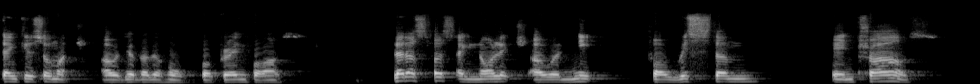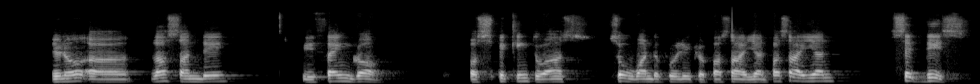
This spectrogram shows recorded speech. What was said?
Thank you so much, our dear brother Hong, for praying for us. Let us first acknowledge our need for wisdom in trials. You know, uh, last Sunday, we thank God for speaking to us so wonderfully through Pastor Ayan. Pastor Ayan said this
